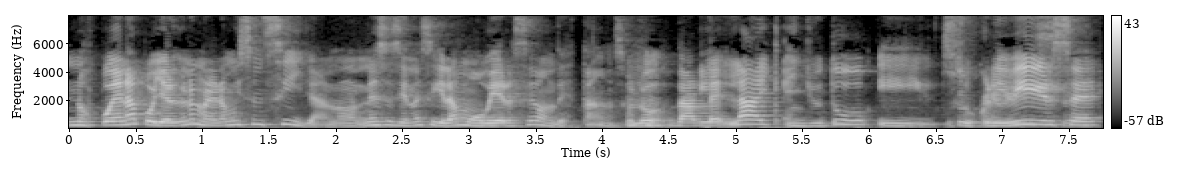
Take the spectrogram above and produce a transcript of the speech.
nos pueden apoyar de una manera muy sencilla, no necesitan ni siquiera moverse donde están, solo darle like en YouTube y suscribirse.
